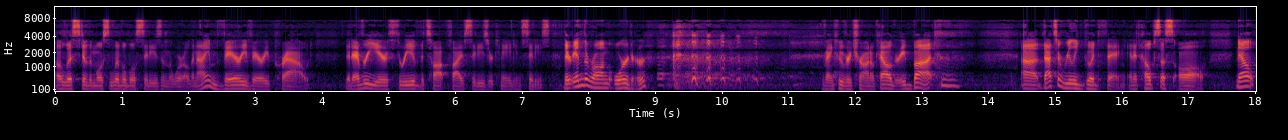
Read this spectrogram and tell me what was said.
a list of the most livable cities in the world. And I am very, very proud that every year three of the top five cities are Canadian cities. They're in the wrong order Vancouver, Toronto, Calgary, but uh, that's a really good thing, and it helps us all. Now,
